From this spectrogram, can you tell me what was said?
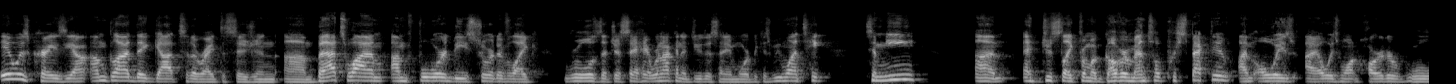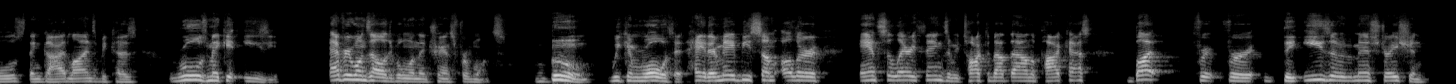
it was crazy. I'm glad they got to the right decision. Um, but that's why I'm I'm for these sort of like rules that just say, hey, we're not going to do this anymore because we want to take. To me, um, and just like from a governmental perspective, I'm always I always want harder rules than guidelines because rules make it easy. Everyone's eligible when they transfer once. Boom, we can roll with it. Hey, there may be some other ancillary things, and we talked about that on the podcast, but for for the ease of administration,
